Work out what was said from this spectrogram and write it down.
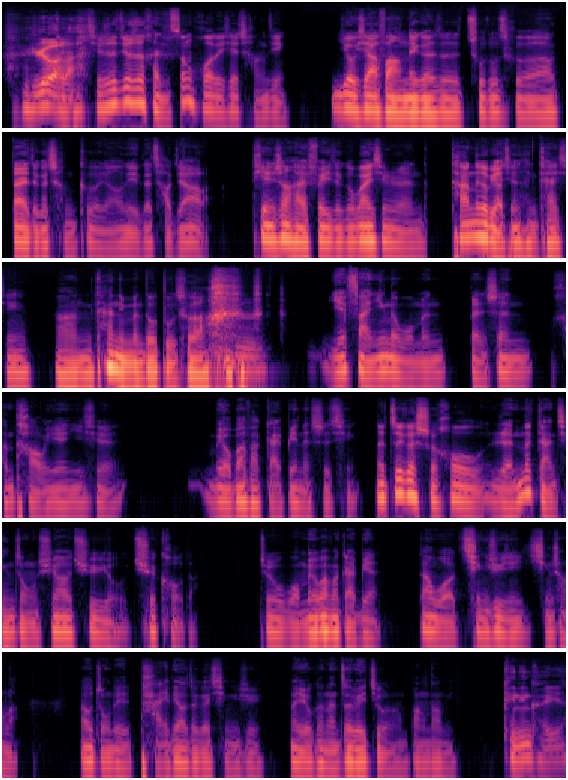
热了。其实就是很生活的一些场景。右下方那个是出租车带着个乘客，然后也在吵架了。天上还飞着个外星人，他那个表情很开心啊！你看你们都堵车，嗯，也反映了我们本身很讨厌一些没有办法改变的事情。那这个时候，人的感情总需要去有缺口的，就是我没有办法改变，但我情绪已经形成了，那我总得排掉这个情绪。那有可能这杯酒能帮到你。肯定可以。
